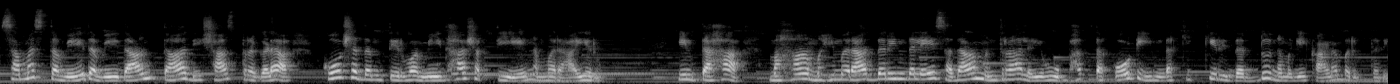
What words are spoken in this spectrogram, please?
ಸಮಸ್ತ ವೇದ ವೇದಾಂತಾದಿ ಶಾಸ್ತ್ರಗಳ ಕೋಶದಂತಿರುವ ಮೇಧಾಶಕ್ತಿಯೇ ನಮ್ಮ ರಾಯರು. ಇಂತಹ ಮಹಾಮಹಿಮರಾದ್ದರಿಂದಲೇ ಸದಾ ಮಂತ್ರಾಲಯವು ಭಕ್ತ ಕೋಟಿಯಿಂದ ಕಿಕ್ಕಿರಿದದ್ದು ನಮಗೆ ಕಾಣಬರುತ್ತದೆ.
